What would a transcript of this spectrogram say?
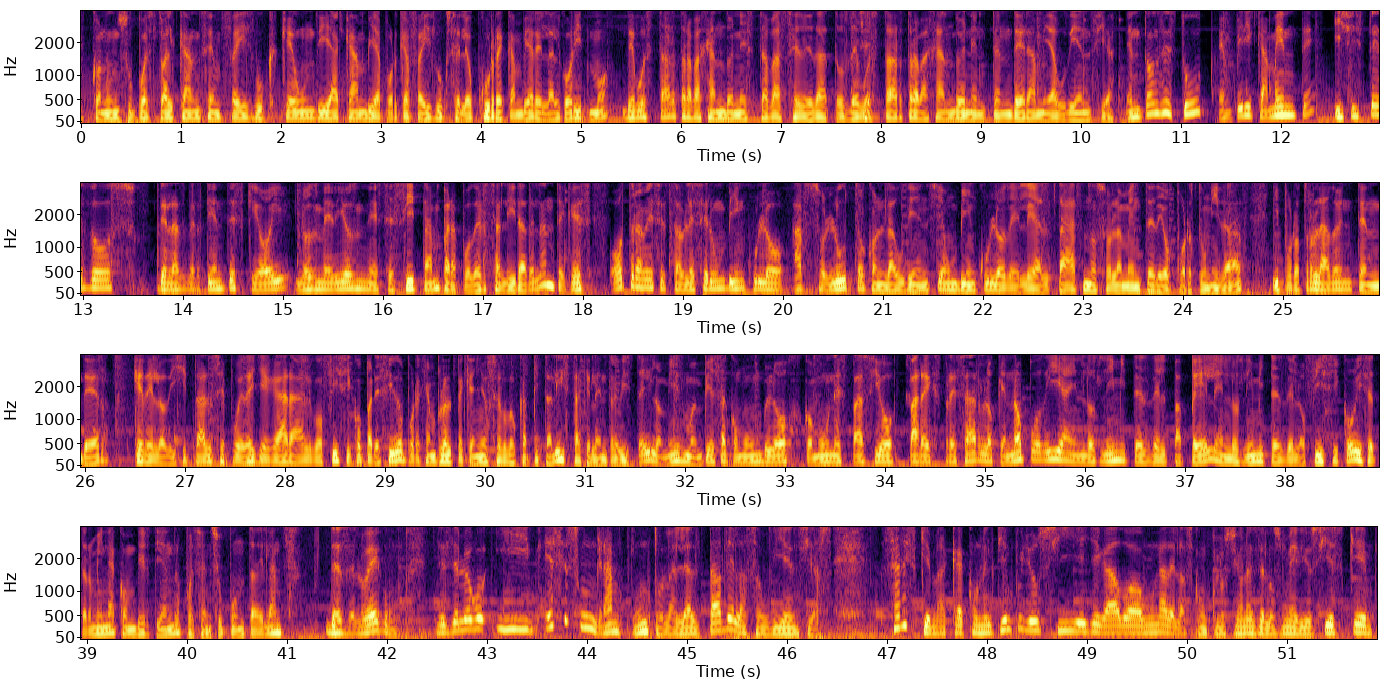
con un supuesto alcance en Facebook que un día cambia porque a Facebook se le ocurre cambiar el algoritmo, debo estar trabajando en esta base de datos, debo estar trabajando en entender a mi audiencia. Entonces tú, empíricamente, hiciste dos de las vertientes que hoy los medios necesitan para poder salir adelante, que es otra vez establecer un vínculo absoluto con la audiencia, un vínculo de lealtad, no solamente de oportunidad, y por otro lado entender que de lo digital se puede llegar a algo físico, parecido por ejemplo al pequeño cerdo capitalista que la entrevisté y lo mismo, empieza como un blog, como un espacio para expresar lo que no podía en los límites del papel, en los límites de lo físico y se termina convirtiendo pues en su punta de lanza. Desde luego, desde luego. Y ese es un gran punto, la lealtad de las audiencias. ¿Sabes qué, Maca? Con el tiempo yo sí he llegado a una de las conclusiones de los medios y es que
